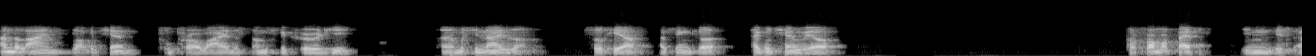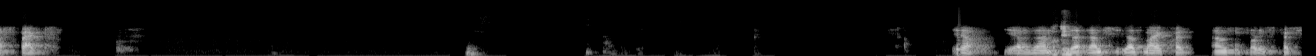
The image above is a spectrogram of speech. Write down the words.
underlying blockchain to provide some security uh, machinism. So here, I think uh, will perform a better in this aspect. Yeah, yeah, that, okay. that, that's that's my answer for this question.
